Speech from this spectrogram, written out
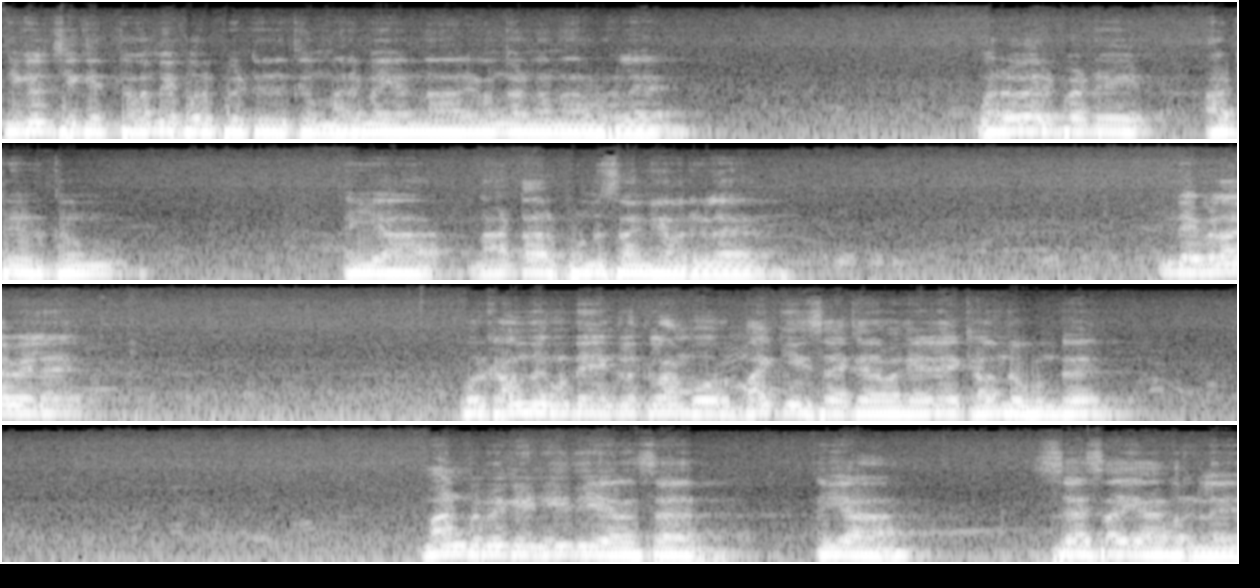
நிகழ்ச்சிக்கு தலைமை பொறுப்பேற்றிருக்கும் அருமை அண்ணார் இளங்கண்ணனார் அவர்களே வரவேற்பேற்று ஆற்றியிருக்கும் ஐயா நாட்டார் பொன்னுசாமி அவர்களே இந்த விழாவில் ஒரு கலந்து கொண்டு எங்களுக்கெல்லாம் ஒரு பாக்கியம் சேர்க்கிற வகையில் கலந்து கொண்டு மாண்புமிகு நீதி அரசர் ஐயா சேசாயா அவர்களே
